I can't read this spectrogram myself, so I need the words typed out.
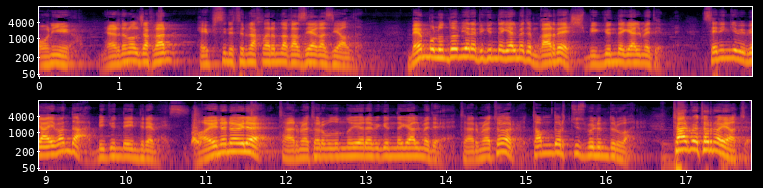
Onu ya. Nereden olacak lan? Hepsini tırnaklarımla gazıya gazıya aldım. Ben bulunduğum yere bir günde gelmedim kardeş. Bir günde gelmedim. Senin gibi bir hayvan da bir günde indiremez. Aynen öyle. Terminator bulunduğu yere bir günde gelmedi. Terminator tam 400 bölümdür var. Terminator'un hayatı.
